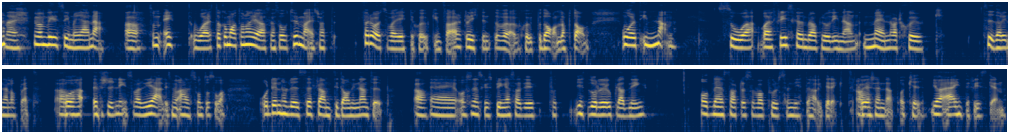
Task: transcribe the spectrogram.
Nej. men man vill så himla gärna. Ja. Som ett år, Stockholm Marathon har jag haft ganska otur med eftersom att förra året så var jag jättesjuk inför. Då gick det inte, då var jag sjuk på dagen, loppdagen. Året innan så var jag frisk, hade en bra period innan, men varit sjuk tio dagar innan loppet. Och ha- en förkylning, så var det rejäl, liksom halsont och så. Och den höll i sig fram till dagen innan typ. Ja. Eh, och sen när jag skulle springa så hade jag fått jättedålig uppladdning. Och när jag startade så var pulsen jättehög direkt. Och jag kände att okej, jag är inte frisk än.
